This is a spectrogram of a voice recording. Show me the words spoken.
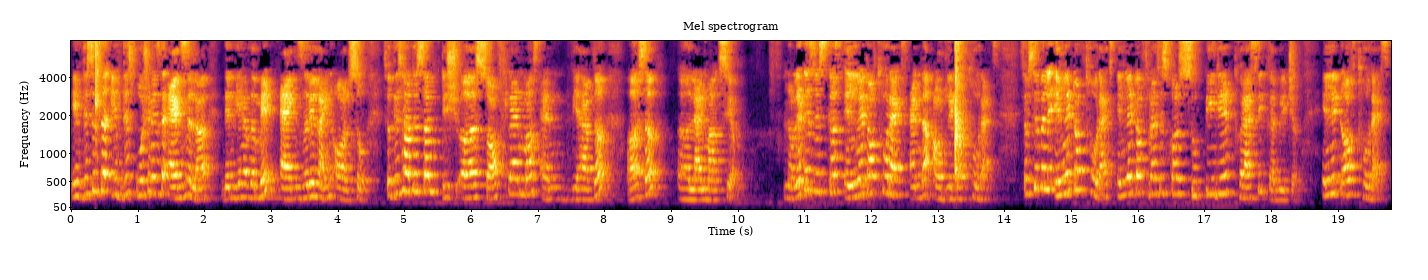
if this is the if this portion is the axilla then we have the mid axillary line also so these are the some tissue, uh, soft landmarks and we have the uh, some uh, landmarks here now, let us discuss inlet of thorax and the outlet of thorax. सबसे पहले inlet of thorax. Inlet of thorax is called superior thoracic curvature. Inlet of thorax.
